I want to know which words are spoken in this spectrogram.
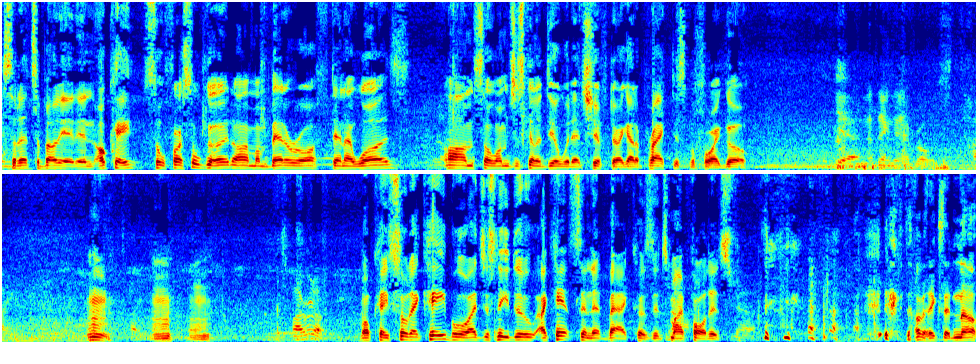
So that's about it. And okay, so far so good. Um, I'm better off than I was. Um, so I'm just gonna deal with that shifter. I gotta practice before I go. Yeah, and the thing there, bro, is tight. Mm. Tight. Mm, mm. Let's fire it up. Okay, so that cable, I just need to. I can't send that back because it's my fault. It's Yeah. Domenic said no.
